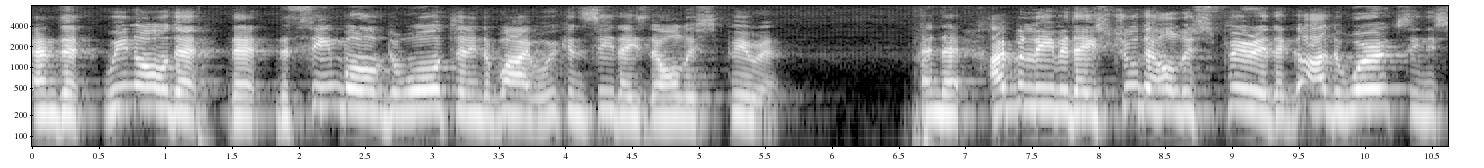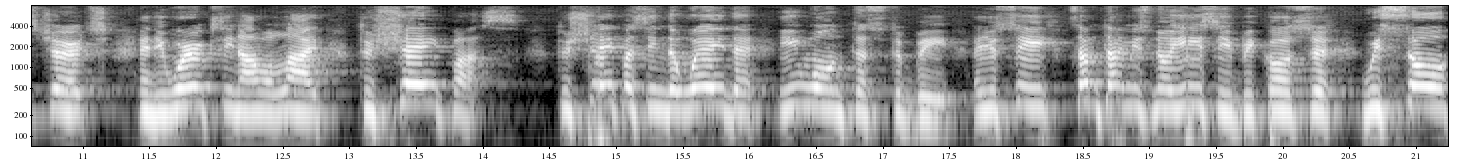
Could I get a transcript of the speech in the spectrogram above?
And uh, we know that the, the symbol of the water in the Bible, we can see that is the Holy Spirit. And uh, I believe that it's through the Holy Spirit that God works in His church and He works in our life to shape us to shape us in the way that He wants us to be. And you see, sometimes it's not easy because uh, we saw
